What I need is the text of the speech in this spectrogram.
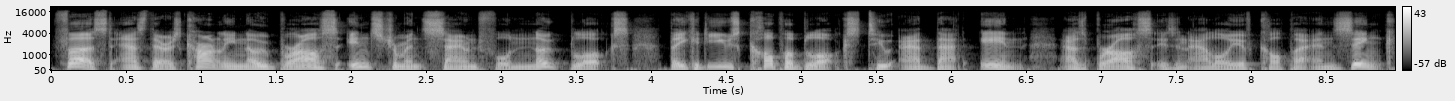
First, as there is currently no brass instrument sound for note blocks, they could use copper blocks to add that in, as brass is an alloy of copper and zinc.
